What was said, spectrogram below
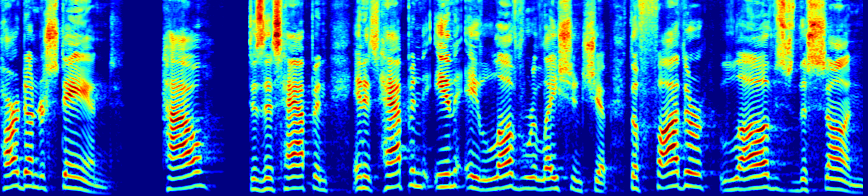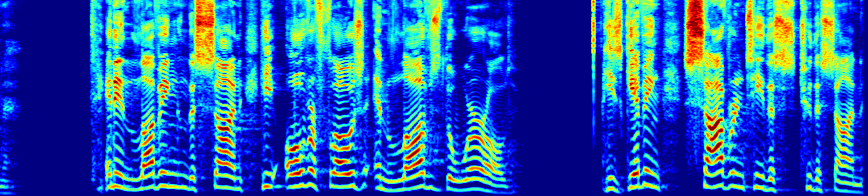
Hard to understand. How does this happen? And it's happened in a love relationship. The Father loves the Son. And in loving the Son, He overflows and loves the world. He's giving sovereignty to the Son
